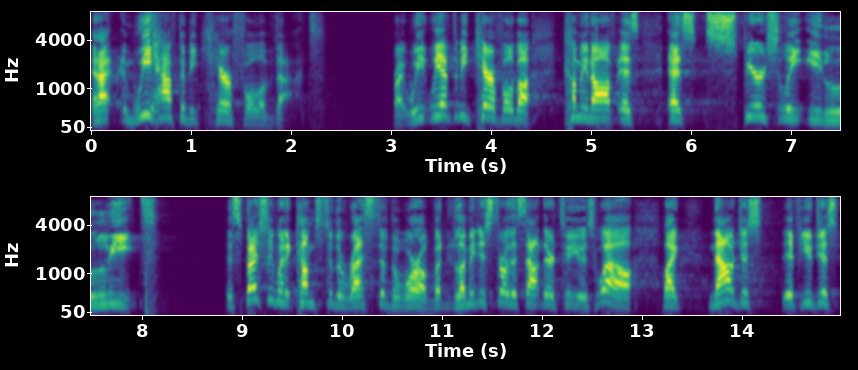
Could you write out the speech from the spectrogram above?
And, I, and we have to be careful of that right? We, we have to be careful about coming off as, as spiritually elite, especially when it comes to the rest of the world. But let me just throw this out there to you as well. Like, now just, if you just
